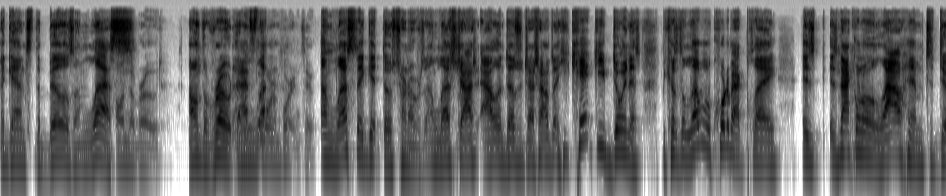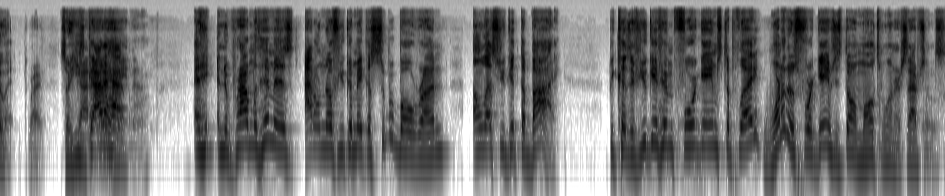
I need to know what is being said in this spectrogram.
against the Bills unless on the road. on the road. That's unle- more important too. unless they get those turnovers, unless Josh Allen does what Josh Allen does. He can't keep doing this because the level of quarterback play is is not going to allow him to do it. So he's got to have and he- and the problem with him is I don't know if you can make a Super Bowl run unless you get the buy, Because if you give him four games to play, one of those four games he's throwing multiple interceptions.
